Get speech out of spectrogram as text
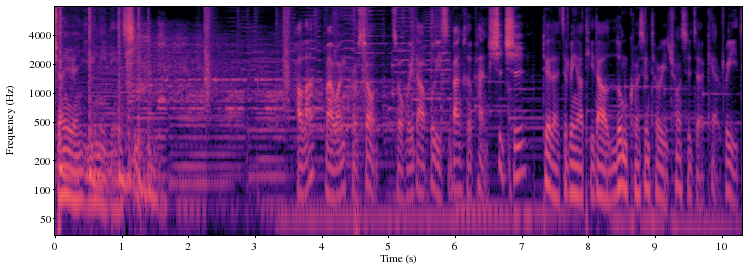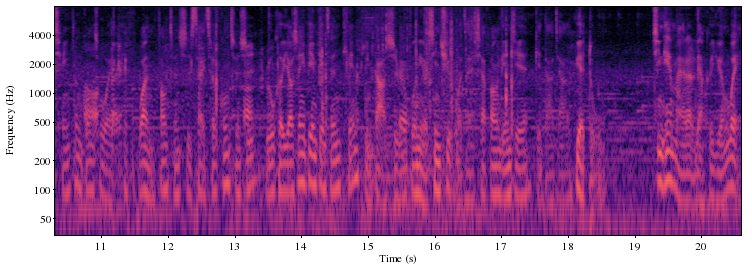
专人与你联系。好啦，买完 croissant，走回到布里斯班河畔试吃。对了，这边要提到 Loom Croissantry 创始者 Cat Reed 前一份工作为 F1 方程式赛车工程师，如何摇身一变变成甜品大师？如果你有兴趣，我在下方链接给大家阅读。今天买了两个原味，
